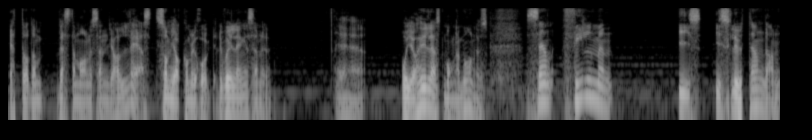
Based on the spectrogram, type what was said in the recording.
ett av de bästa manusen jag har läst som jag kommer ihåg det. Det var ju länge sedan nu. Eh, och jag har ju läst många manus. Sen filmen i, i slutändan,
